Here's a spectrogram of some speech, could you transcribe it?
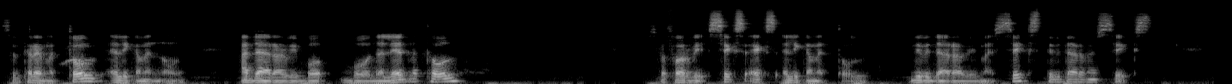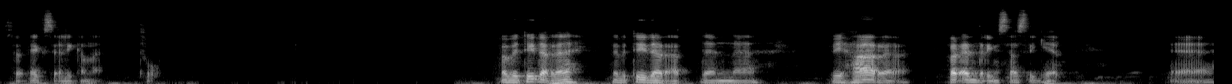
så tar jag med 12 är lika med 0. Adderar vi bo, båda led med 12. Så får vi 6x är lika med 12. Dividerar vi med 6, dividerar med 6. Så x är lika med 2. Vad betyder det? Det betyder att den, eh, vi har eh, förändringshastighet. Eh,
